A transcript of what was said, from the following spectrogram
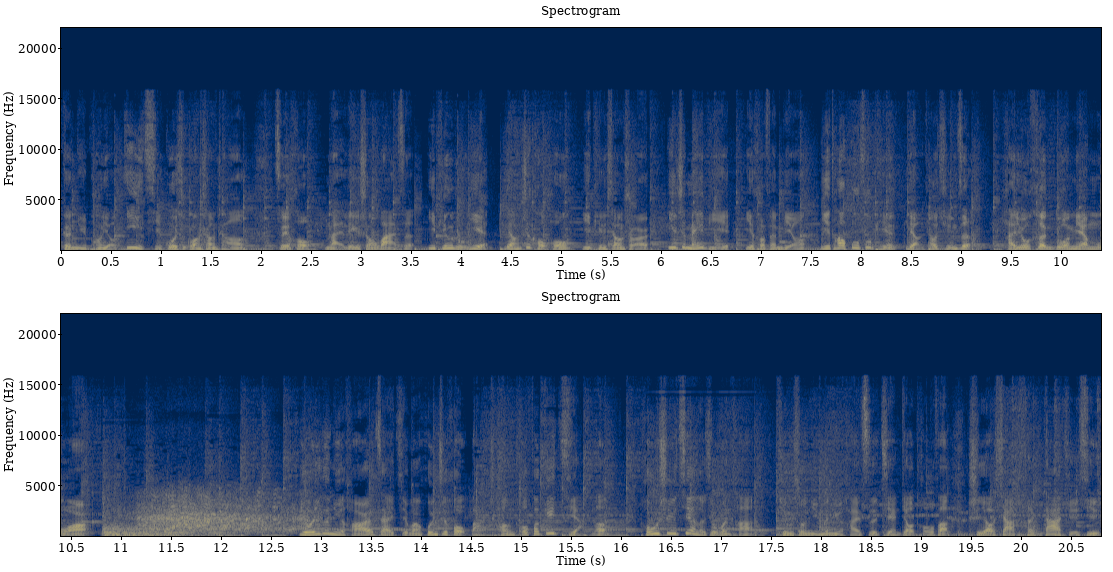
跟女朋友一起过去逛商场。最后买了一双袜子、一瓶乳液、两支口红、一瓶香水、一支眉笔、一盒粉饼、一套护肤品、两条裙子，还有很多面膜。有一个女孩在结完婚之后把长头发给剪了，同事见了就问她：“听说你们女孩子剪掉头发是要下很大决心，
